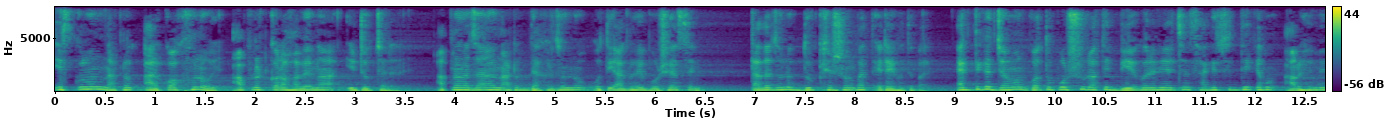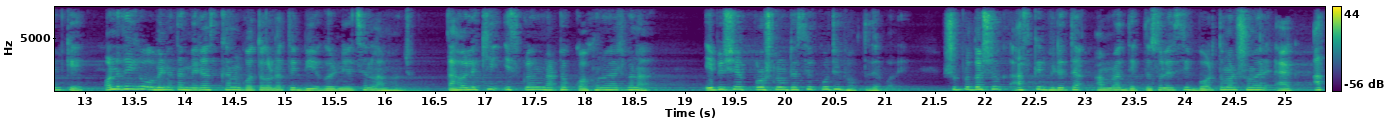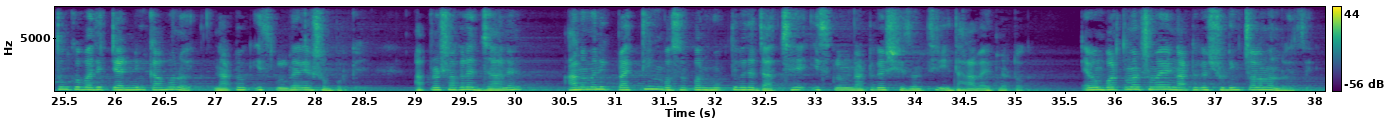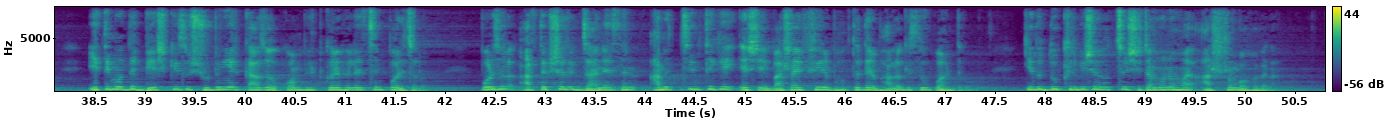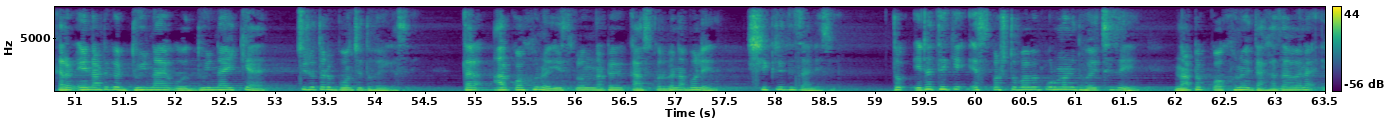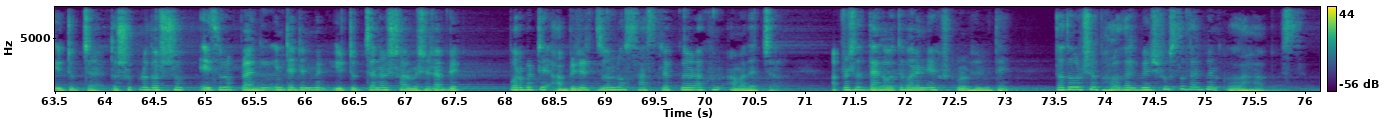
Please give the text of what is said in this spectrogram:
School নাটক আর কখনোই upload করা হবে না ইউটিউব চ্যানেলে। আপনারা যারা নাটক দেখার জন্য অতি আগ্রহী বসে আছেন, তাদের জন্য দুঃখের সংবাদ এটাই হতে পারে। একদিকে যেমন গত পরশু রাতে বিয়ে করে নিয়েছেন সাকিব সিদ্দিক এবং আরহিমিনকে অন্যদিকে অভিনেতা মিরাজ খান গতকাল রাতে বিয়ে করে নিয়েছেন লামহাজু তাহলে কি স্কুল নাটক কখনোই আসবে না? এ বিষয়ে প্রশ্ন উঠেছে কোটি ভক্তদের পরে সুপ্রদর্শক আজকের ভিডিওতে আমরা দেখতে চলেছি বর্তমান সময়ের এক আতঙ্কবাদী ট্রেন্ডিং কাহানয় নাটক স্কুল গ্যাংয়ের সম্পর্কে। আপনারা সকলে জানেন, আনুমানিক প্রায় তিন বছর পর মুক্তি পেতে যাচ্ছে স্কুল নাটকের সিজন থ্রি ধারাবাহিক নাটক। এবং বর্তমান সময়ে নাটকের শুটিং চলমান রয়েছে। ইতিমধ্যে বেশ কিছু শুটিং এর কাজও কমপ্লিট করে ফেলেছেন পরিচালক। পরিচালক আর্থিক সচিব জানিয়েছেন, আমি চীন থেকে এসে বাসায় ফিরে ভক্তদের ভালো কিছু উপহার দেব। কিন্তু দুঃখের বিষয় হচ্ছে, সেটা মনে হয় আর সম্ভব হবে না। কারণ এই নাটকের দুই নায়ক ও দুই নায়িকা চিরতর বঞ্চিত হয়ে গেছে। তারা আর কখনো স্কুল নাটকে কাজ করবে না বলে স্বীকৃতি জানিয়েছে। তো এটা থেকে স্পষ্টভাবে প্রমাণিত হয়েছে যে নাটক কখনোই দেখা যাবে না ইউটিউব চ্যানেল। তো সুপ্রদর্শক এই ছিল প্রাঙ্গিং এন্টারটেনমেন্ট ইউটিউব চ্যানেল সর্বশেষ আপডেট। পরবর্তী আপডেটের জন্য সাবস্ক্রাইব করে রাখুন আমাদের চ্যানেল। আপনার সাথে দেখা হতে পারে নেক্সট কোনো ভিডিওতে। ততক্ষণ সব ভালো থাকবেন, সুস্থ থাকবেন, আল্লাহ হাফেজ।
